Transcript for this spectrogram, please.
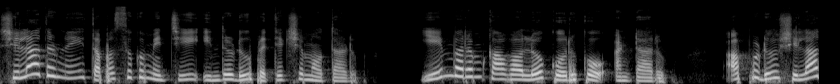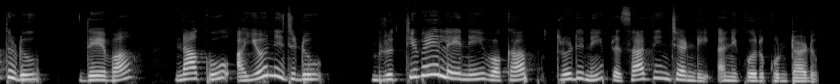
శిలాతుని తపస్సుకు మెచ్చి ఇంద్రుడు ప్రత్యక్షమవుతాడు. ఏం వరం కావాలో కోరుకో అంటారు. అప్పుడు శిలాతుడు దేవా నాకు అయోనిజుడు మృత్యువే లేని ఒక పుత్రుడిని ప్రసాదించండి అని కోరుకుంటాడు.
